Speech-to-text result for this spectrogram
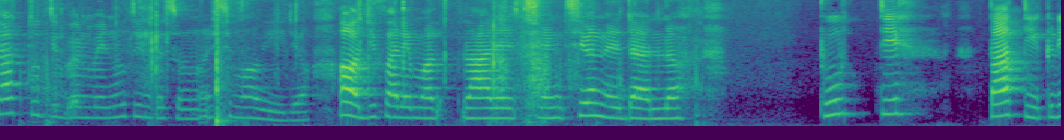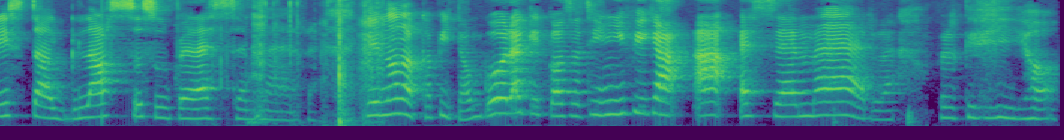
Ciao a tutti, benvenuti in questo nuovissimo video. Oggi faremo la recensione del Putti Patti Crystal Glass Super SMR che non ho capito ancora che cosa significa ASMR perché io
